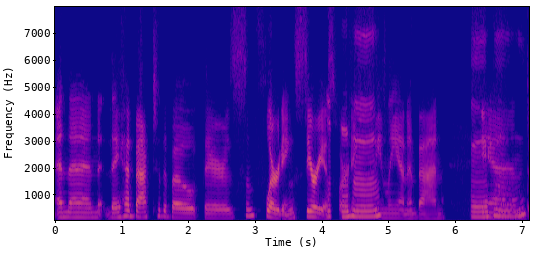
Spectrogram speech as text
And then they head back to the boat. There's some flirting, serious flirting Mhm. between Leanne and Ben. Mhm. And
